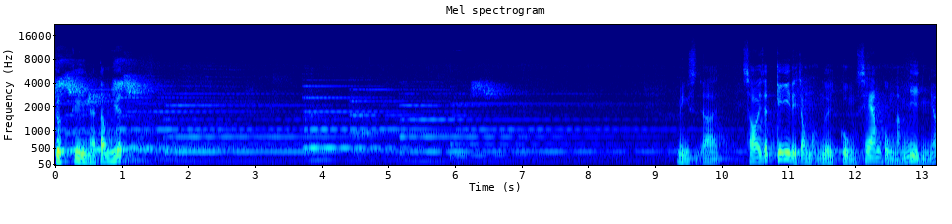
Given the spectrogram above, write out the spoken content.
cực kỳ là tâm huyết. Mình uh, soi rất kỹ để cho mọi người cùng xem cùng ngắm nhìn nhé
